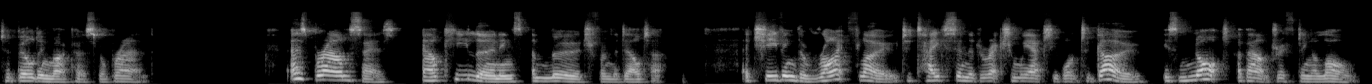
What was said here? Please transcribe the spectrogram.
to building my personal brand? As Brown says, our key learnings emerge from the Delta. Achieving the right flow to take us in the direction we actually want to go is not about drifting along,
